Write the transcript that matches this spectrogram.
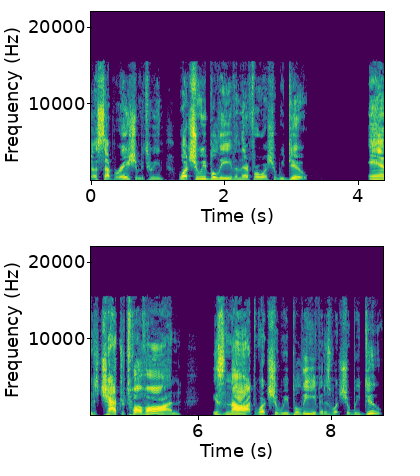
a separation between what should we believe and therefore what should we do. And chapter twelve on is not what should we believe; it is what should we do.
